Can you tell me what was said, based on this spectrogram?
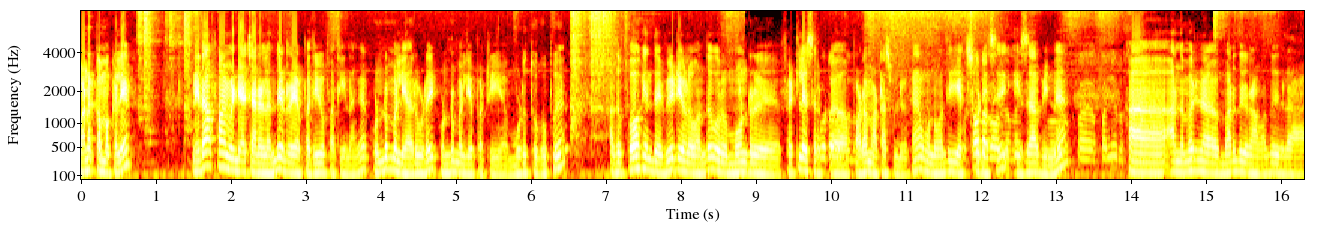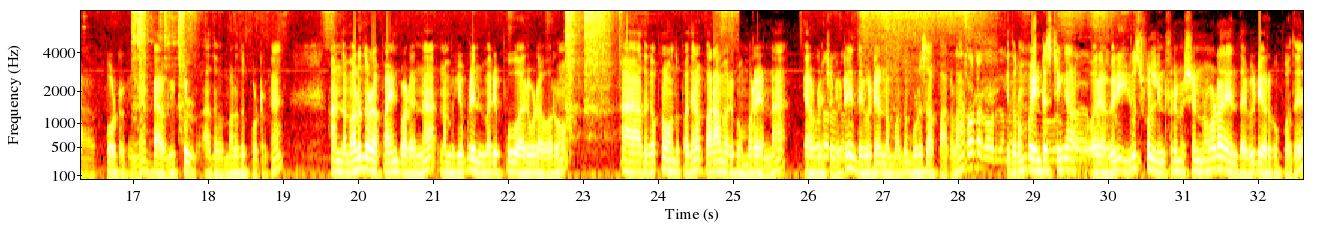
வணக்கம் மக்களே. Nita form India சேனல்லேருந்து இன்றைய பதிவு பார்த்தீங்கன்னாங்க குண்டுமல்லி அறுவடை குண்டுமல்லியை பற்றிய முழு தொகுப்பு. அது போக இந்த வீடியோவில் வந்து ஒரு மூன்று ஃபெர்டிலைசர் படம் அட்டாச் பண்ணியிருக்கேன். ஒன்று வந்து எக்ஸோடிஸு இசாபின்னு அந்த மாதிரி நான் மருந்து நான் வந்து இதில் போட்டிருக்கேங்க. ட விப்புல் அது மருந்து போட்டிருக்கேன். அந்த மருந்தோட பயன்பாடு என்ன? நமக்கு எப்படி இந்த மாதிரி பூ அறுவடை வரும்? அதுக்கப்புறம் வந்து பார்த்திங்கன்னா பராமரிப்பு முறை என்ன அப்படின்னு சொல்லிட்டு இந்த வீடியோ நம்ம வந்து முழுசாக பார்க்கலாம். இது ரொம்ப இன்ட்ரெஸ்டிங்காக வெரி யூஸ்ஃபுல் இன்ஃபர்மேஷனோட இந்த வீடியோ இருக்க போது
